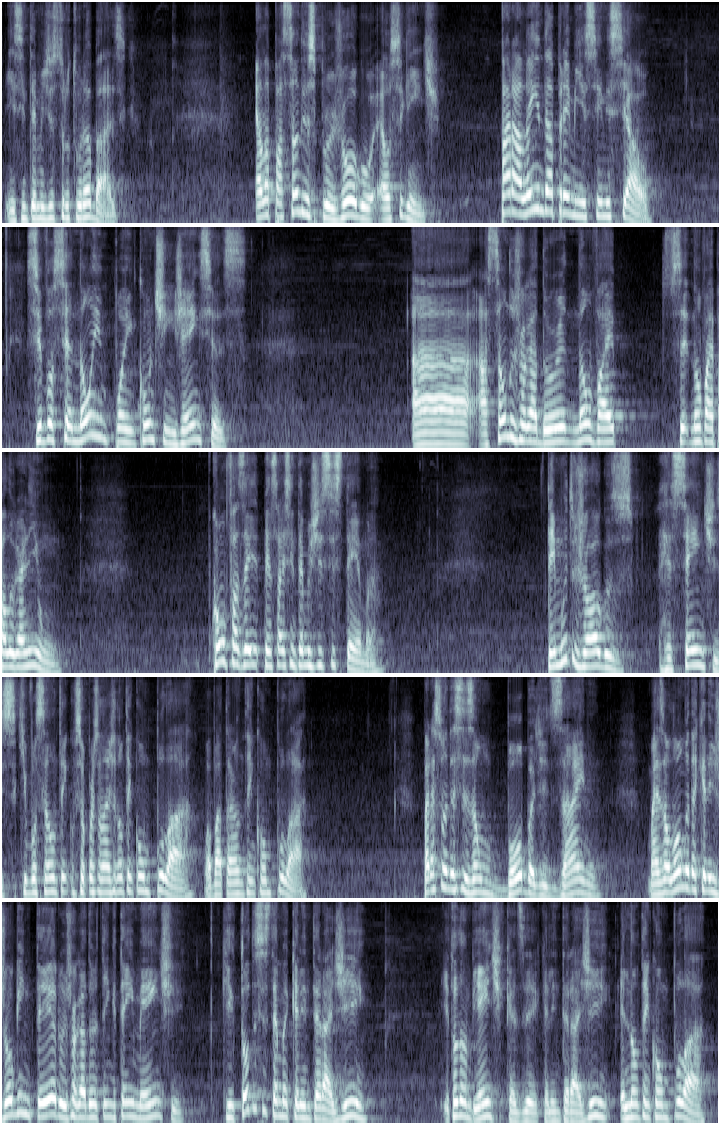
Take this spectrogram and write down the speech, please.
Isso em termos de estrutura básica. Ela passando isso para o jogo é o seguinte: para além da premissa inicial, se você não impõe contingências, a ação do jogador não vai não vai para lugar nenhum. Como fazer pensar isso em termos de sistema? Tem muitos jogos recentes que você não tem, o seu personagem não tem como pular, o avatar não tem como pular. Parece uma decisão boba de design, mas ao longo daquele jogo inteiro o jogador tem que ter em mente que todo sistema que ele interagir e todo ambiente, quer dizer, que ele interagir, ele não tem como pular.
